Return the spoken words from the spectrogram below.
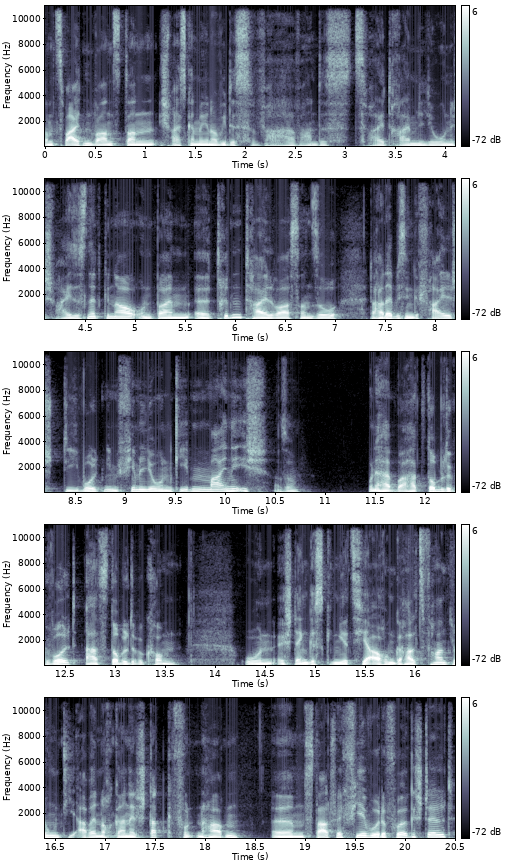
Beim zweiten waren es dann, ich weiß gar nicht mehr genau, wie das war, waren das zwei, drei Millionen, ich weiß es nicht genau. Und beim äh, dritten Teil war es dann so, da hat er ein bisschen gefeilscht. Die wollten ihm vier Millionen geben, meine ich. Also, und er hat das Doppelte gewollt, er hat das Doppelte bekommen. Und ich denke, es ging jetzt hier auch um Gehaltsverhandlungen, die aber noch gar nicht stattgefunden haben. Ähm, Star Trek 4 wurde vorgestellt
